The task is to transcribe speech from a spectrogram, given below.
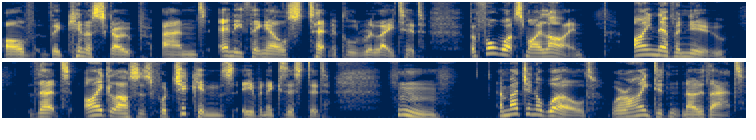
of the kinescope and anything else technical related. Before What's My Line, I never knew that eyeglasses for chickens even existed. Hmm. Imagine a world where I didn't know that.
